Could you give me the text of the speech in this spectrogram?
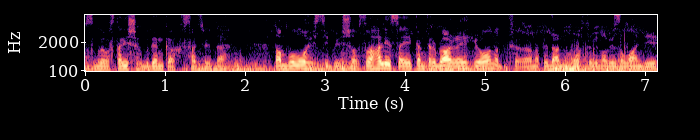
особливо в старіших будинках все цвіте. Там вологісті більше. Взагалі це і регіон от, е, на південному острові Нової Зеландії.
